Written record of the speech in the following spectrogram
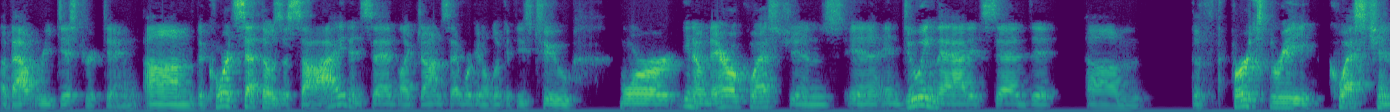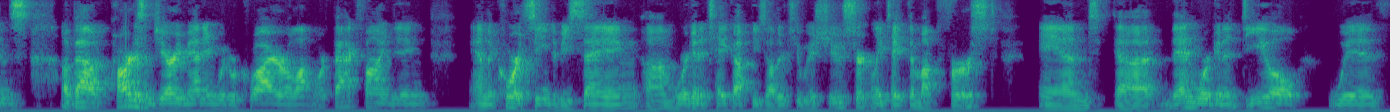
about redistricting. Um, the court set those aside and said, like John said, we're going to look at these two more, you know, narrow questions. In, in doing that, it said that um, the first three questions about partisan gerrymandering would require a lot more fact finding. And the court seemed to be saying, um, we're going to take up these other two issues, certainly take them up first. And uh, then we're going to deal with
